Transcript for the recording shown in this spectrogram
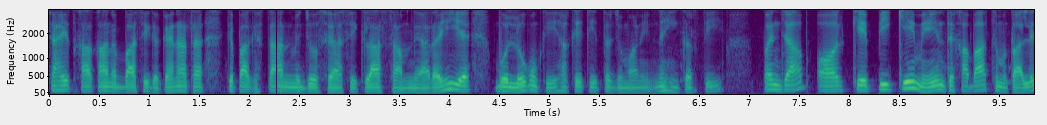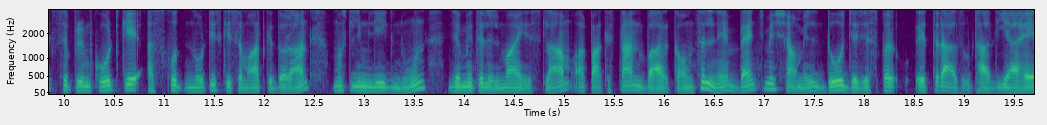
شاہد خاقان عباسی کا کہنا تھا کہ پاکستان میں جو سیاسی کلاس سامنے آ رہی ہے وہ لوگوں کی حقیقی ترجمانی نہیں کرتی پنجاب اور کے پی کے میں انتخابات سے متعلق سپریم کورٹ کے اسخد نوٹس کی سماعت کے دوران مسلم لیگ نون جمعیت العلماء اسلام اور پاکستان بار کاؤنسل نے بینچ میں شامل دو ججز پر اعتراض اٹھا دیا ہے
